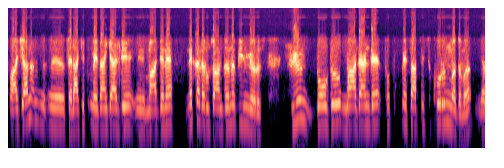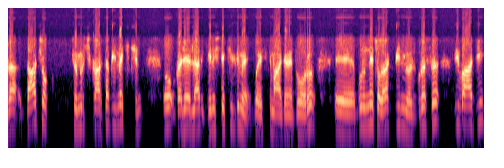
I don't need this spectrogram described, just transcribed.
facianın e, felaketin meydana geldiği e, madene ne kadar uzandığını bilmiyoruz. Suyun dolduğu madende topuk mesafesi korunmadı mı ya da daha çok kömür çıkartabilmek için o galeriler genişletildi mi bu eski madene doğru? E, bunu net olarak bilmiyoruz. Burası bir vadi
